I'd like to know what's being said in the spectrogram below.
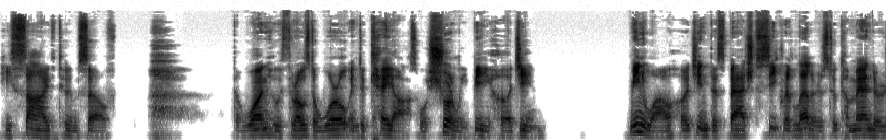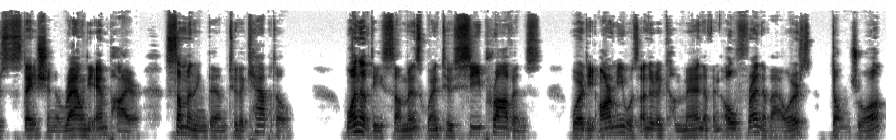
he sighed to himself. the one who throws the world into chaos will surely be He Jin. Meanwhile, He Jin dispatched secret letters to commanders stationed around the empire, summoning them to the capital. One of these summons went to Xi province, where the army was under the command of an old friend of ours, Dong Zhuo.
